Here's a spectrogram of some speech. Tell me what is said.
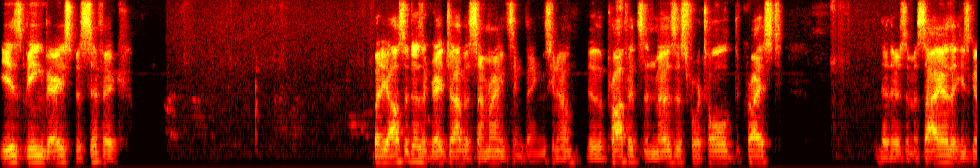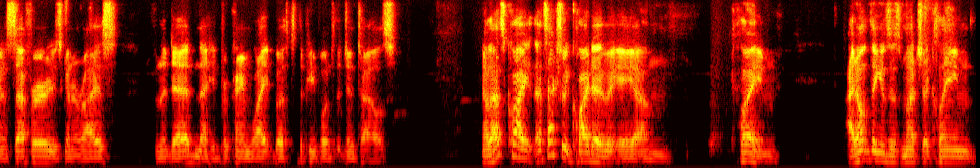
is being very specific but he also does a great job of summarizing things. You know, the prophets and Moses foretold the Christ that there's a Messiah, that he's going to suffer, he's going to rise from the dead, and that he'd proclaim light both to the people and to the Gentiles. Now that's quite that's actually quite a, a um, claim. I don't think it's as much a claim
